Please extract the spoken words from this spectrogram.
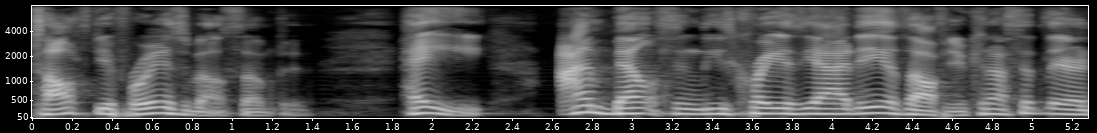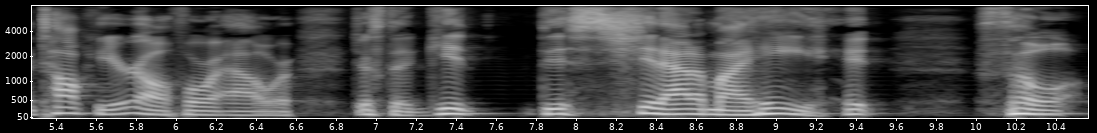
talk to your friends about something. Hey, I'm bouncing these crazy ideas off you. Can I sit there and talk your ear off for an hour just to get this shit out of my head? So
